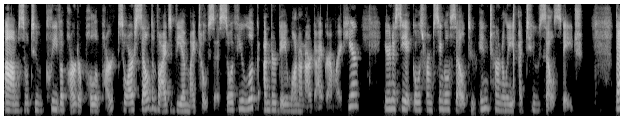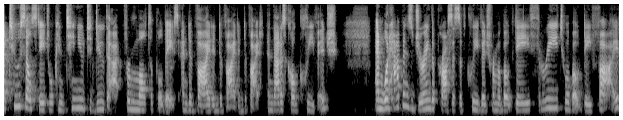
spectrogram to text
Um, so to cleave apart or pull apart. So our cell divides via mitosis. So if you look under day one on our diagram right here, you're going to see it goes from single cell to internally a two cell stage. That two cell stage will continue to do that for multiple days and divide and divide and divide. And that is called cleavage. And what happens during the process of cleavage from about day three to about day five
